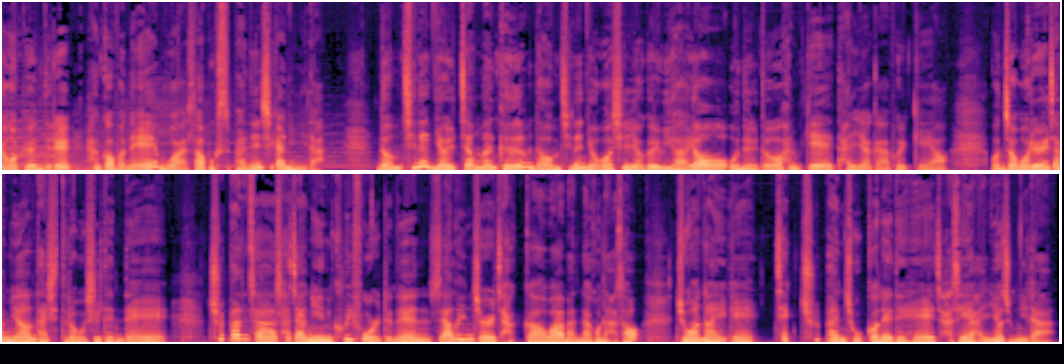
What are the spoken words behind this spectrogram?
영어 표현들을 한꺼번에 모아서 복습하는 시간입니다. 넘치는 열정만큼 넘치는 영어 실력을 위하여 오늘도 함께 달려가 볼게요. 먼저 월요일 장면 다시 들어보실 텐데 출판사 사장인 클리포드는 셀린저 작가와 만나고 나서 조아나에게 책 출판 조건에 대해 자세히 알려줍니다.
